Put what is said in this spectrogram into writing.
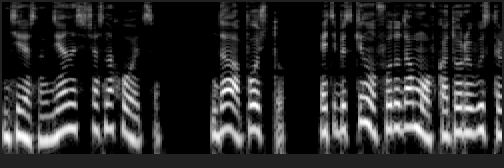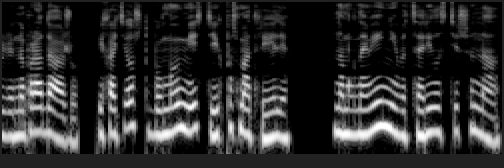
«Интересно, где она сейчас находится?» «Да, почту. Я тебе скинул фото домов, которые выставили на продажу, и хотел, чтобы мы вместе их посмотрели». На мгновение воцарилась тишина,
